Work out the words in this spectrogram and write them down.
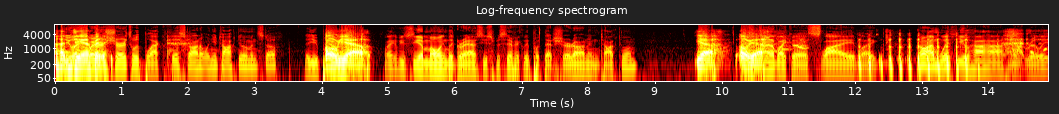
god Do you like wear it. shirts with black fist on it when you talk to him and stuff? That you put Oh on? yeah, Like if you see him mowing the grass, you specifically put that shirt on and talk to him. yeah. Oh yeah. Kind of like a slide, like, no, I'm with you, haha. Not really.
